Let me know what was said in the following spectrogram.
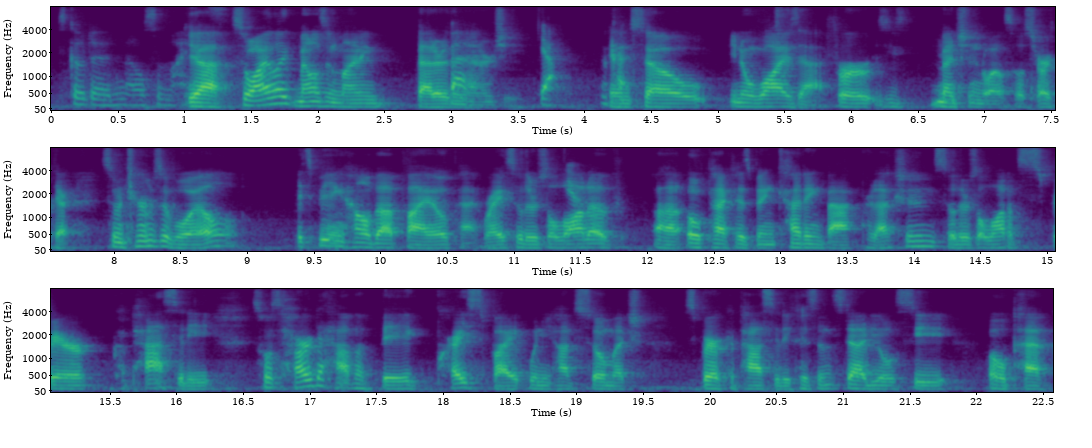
let's go to metals and mining. Yeah, so I like metals and mining better than energy. Yeah, okay. And so, you know, why is that? For you mentioned oil, so I'll start there. So in terms of oil, it's being held up by OPEC, right? So there's a lot Yeah. of uh, OPEC has been cutting back production, so there's a lot of spare capacity. So it's hard to have a big price spike when you have so much spare capacity, because instead you'll see OPEC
